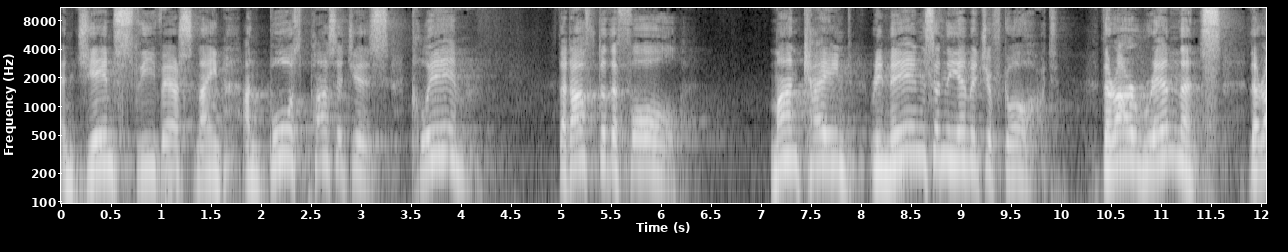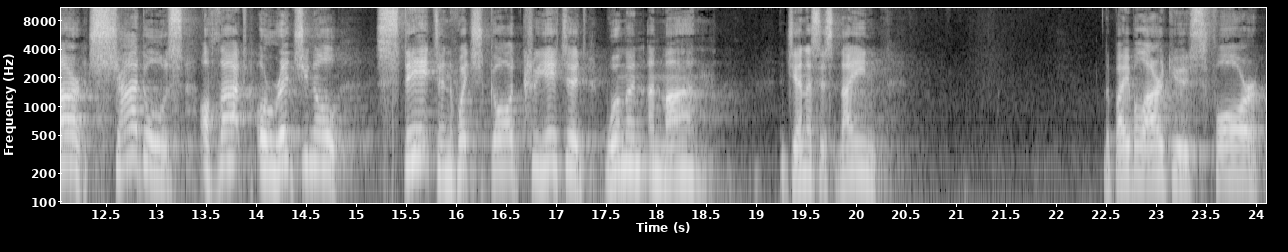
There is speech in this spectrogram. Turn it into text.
in James 3, verse 9, and both passages claim that after the fall, mankind remains in the image of God. There are remnants, there are shadows of that original state in which God created woman and man. In Genesis 9, the Bible argues for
